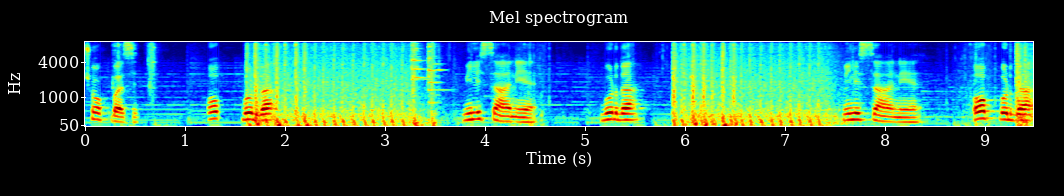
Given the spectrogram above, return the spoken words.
Çok basit. Hop burada. Milisaniye. Burada. Milisaniye. Hop burada.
